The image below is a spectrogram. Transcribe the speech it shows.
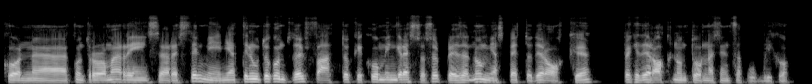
con, uh, contro Roman Reigns a WrestleMania, tenuto conto del fatto che come ingresso a sorpresa non mi aspetto The Rock, perché The Rock non torna senza pubblico.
